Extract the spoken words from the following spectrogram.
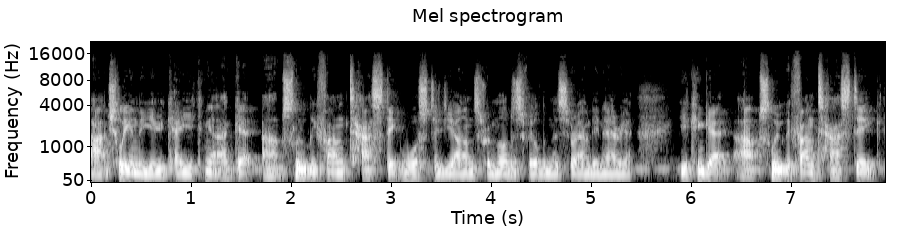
actually in the UK you can get absolutely fantastic worsted yarns from Huddersfield and the surrounding area. You can get absolutely fantastic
